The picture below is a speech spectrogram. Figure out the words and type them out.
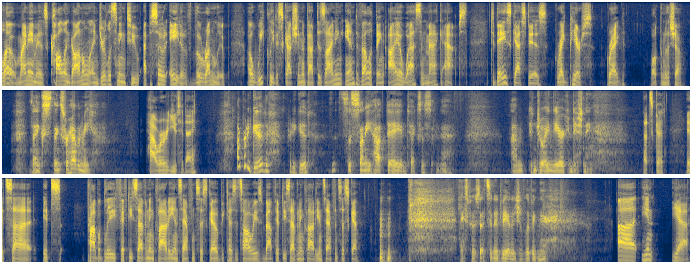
Hello, my name is Collin Donnell, and you're listening to episode 8 of The Run Loop, a weekly discussion about designing and developing iOS and Mac apps. Today's guest is Greg Pierce. Greg, welcome to the show. Thanks. Thanks for having me. How are you today? I'm pretty good. Pretty good. It's a sunny, hot day in Texas, and uh, I'm enjoying the air conditioning. That's good. It's uh, it's probably 57 and cloudy in San Francisco because it's always about 57 and cloudy in San Francisco. I suppose that's an advantage of living there. Uh, you, yeah.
